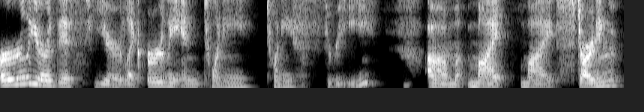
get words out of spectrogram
earlier this year, like early in 2023, um, my my starting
